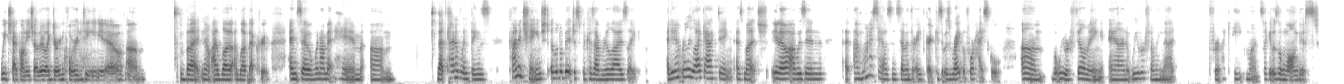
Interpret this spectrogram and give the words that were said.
we check on each other like during quarantine, you know. Mm-hmm. Um, but no, I love I love that crew. And so when I met him, um, that's kind of when things kind of changed a little bit, just because I realized like I didn't really like acting as much. You know, I was in I want to say I was in seventh or eighth grade because it was right before high school. Um, but we were filming, and we were filming that for like eight months. Like it was the longest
